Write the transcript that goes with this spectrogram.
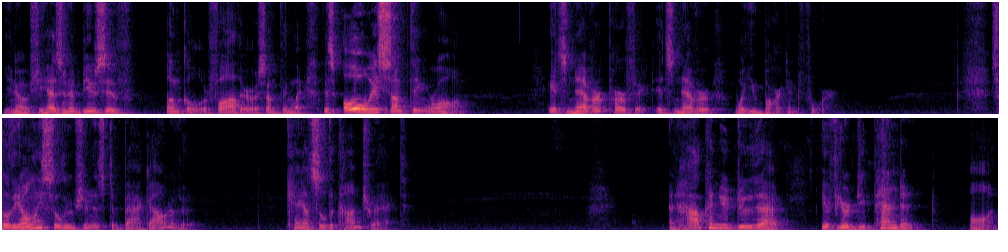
you know, she has an abusive uncle or father or something like There's always something wrong. It's never perfect. It's never what you bargained for. So the only solution is to back out of it cancel the contract. And how can you do that if you're dependent on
